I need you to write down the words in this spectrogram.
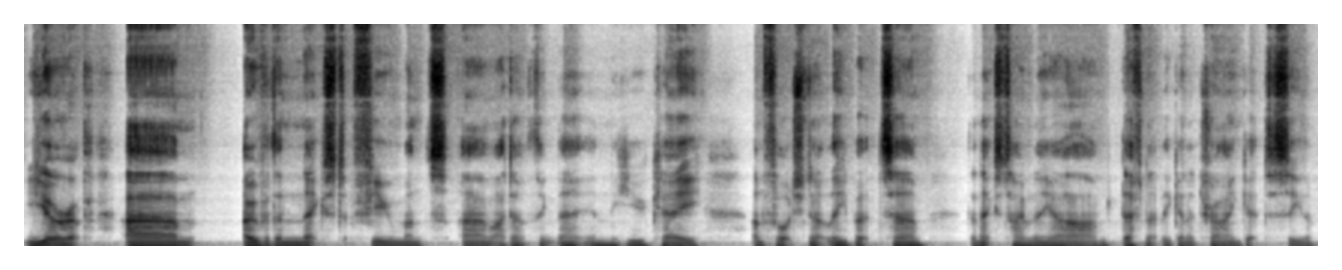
Europe um, over the next few months. Um, I don't think they're in the UK unfortunately. But um, the next time they are, I'm definitely going to try and get to see them.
